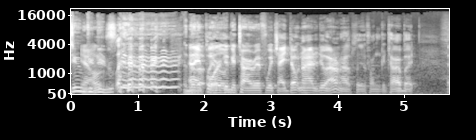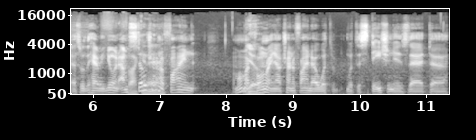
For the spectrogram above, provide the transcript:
You know? and and I the play a little guitar riff, which I don't know how to do. I don't know how to play the fucking guitar, but that's what they have me doing. I'm still trying A. to find. I'm on my Yo. phone right now trying to find out what the what the station is that uh,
